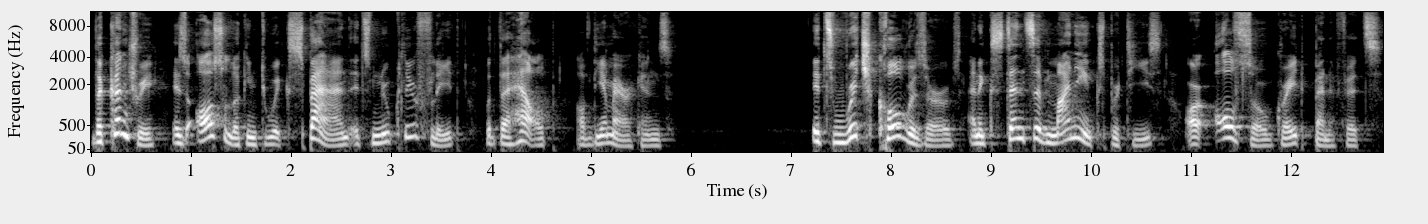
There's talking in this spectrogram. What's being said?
The country is also looking to expand its nuclear fleet with the help of the Americans. Its rich coal reserves and extensive mining expertise are also great benefits.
